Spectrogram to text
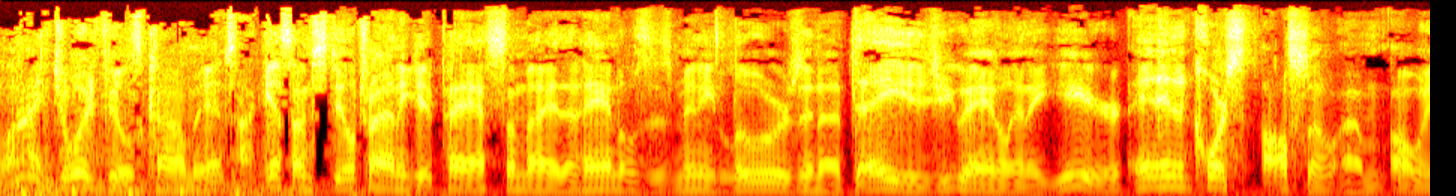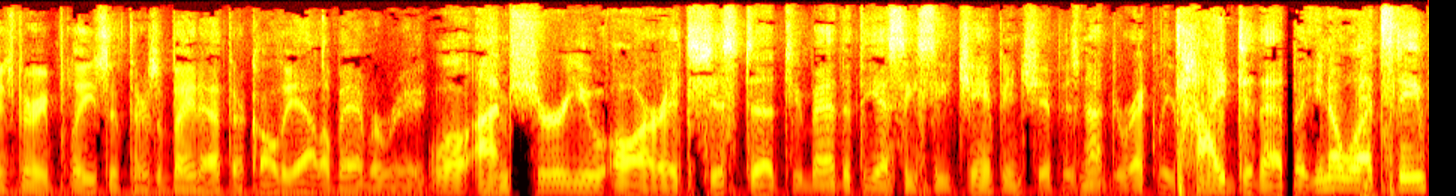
Well, I enjoyed Phil's comments. I guess I'm still trying to get past somebody that handles as many lures in a day as you handle in a year. And, of course, also, I'm always very pleased if there's a bait out there called the Alabama rig. Well, I'm sure you are. It's just uh, too bad that the SEC championship is not directly tied to that. But you know what, Steve?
